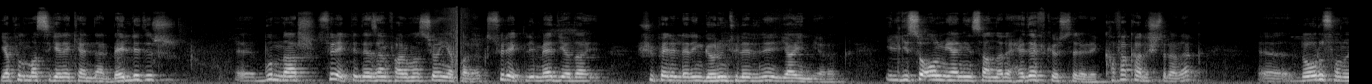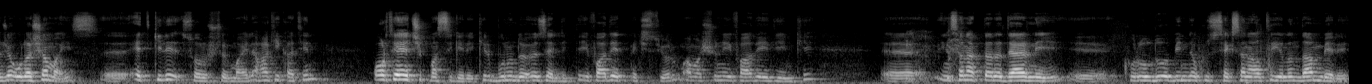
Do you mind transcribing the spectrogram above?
yapılması gerekenler bellidir. Bunlar sürekli dezenformasyon yaparak, sürekli medyada şüphelilerin görüntülerini yayınlayarak, ilgisi olmayan insanları hedef göstererek, kafa karıştırarak doğru sonuca ulaşamayız. E, Etkili soruşturmayla hakikatin ortaya çıkması gerekir. Bunu da özellikle ifade etmek istiyorum. Ama şunu ifade edeyim ki e, İnsan Hakları Derneği e, kurulduğu 1986 yılından beri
